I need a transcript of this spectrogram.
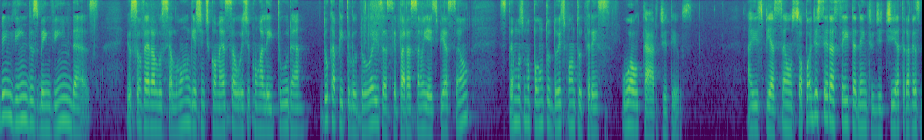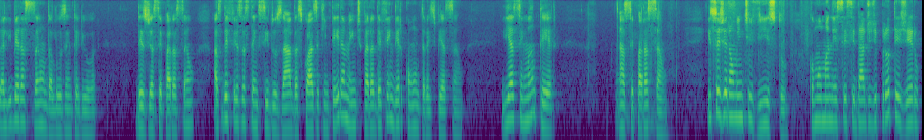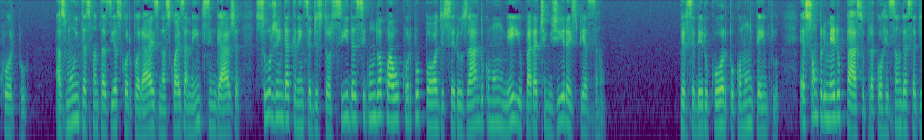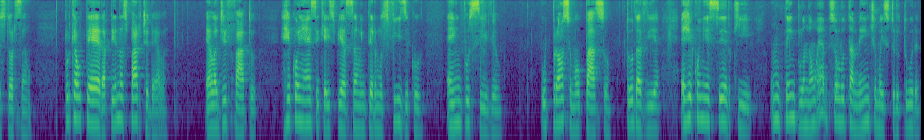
Bem-vindos, bem-vindas! Eu sou Vera Lúcia Long e a gente começa hoje com a leitura do capítulo 2, a separação e a expiação. Estamos no ponto 2.3, o altar de Deus. A expiação só pode ser aceita dentro de ti através da liberação da luz interior. Desde a separação, as defesas têm sido usadas quase que inteiramente para defender contra a expiação e assim manter a separação. Isso é geralmente visto como uma necessidade de proteger o corpo. As muitas fantasias corporais nas quais a mente se engaja surgem da crença distorcida segundo a qual o corpo pode ser usado como um meio para atingir a expiação. Perceber o corpo como um templo é só um primeiro passo para a correção dessa distorção, porque altera apenas parte dela. Ela, de fato, reconhece que a expiação em termos físicos é impossível. O próximo passo, todavia, é reconhecer que um templo não é absolutamente uma estrutura.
